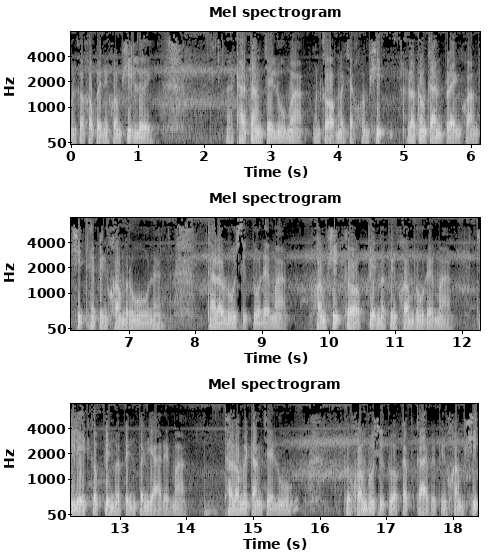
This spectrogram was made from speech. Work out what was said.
มันก็เข้าไปในความคิดเลย ถ้าตั้งใจรู้มากมันก็ออกมาจากความคิด เราต้องการแปลงความคิดให้เป็นความรู้นะถ้าเรารู้สึกตัวได้มาก ความคิดก็เปลี่ยนมาเป็นความรู้ได้มาก กิเลสก็เปลี่ยนมาเป็นปัญญาได้มาก ถ้าเราไม่ตั้งใจรู้ตัวความรู้สึกตัวกลับกลายไปเป็นความคิด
